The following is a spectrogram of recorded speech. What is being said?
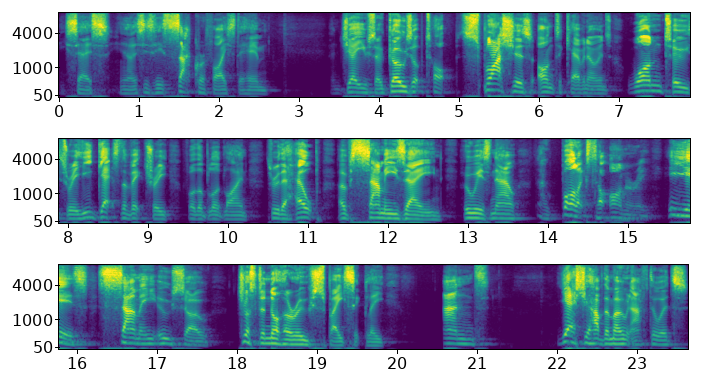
He says, you know, this is his sacrifice to him. And Jey Uso goes up top, splashes onto Kevin Owens. One, two, three. He gets the victory for the bloodline through the help of Sami Zayn, who is now, no, bollocks to honorary. He is Sami Uso just another oos, basically. And yes, you have the moment afterwards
